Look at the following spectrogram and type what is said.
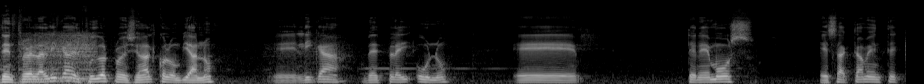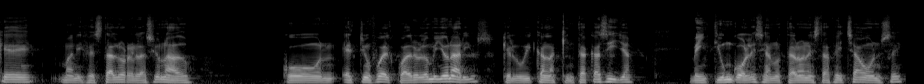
Dentro de la Liga del Fútbol Profesional Colombiano, eh, Liga Betplay 1, eh, tenemos exactamente que manifestar lo relacionado con el triunfo del cuadro de los Millonarios, que lo ubica en la quinta casilla. 21 goles se anotaron en esta fecha 11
